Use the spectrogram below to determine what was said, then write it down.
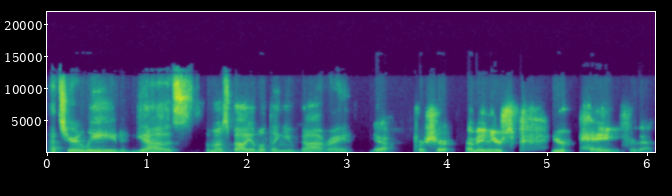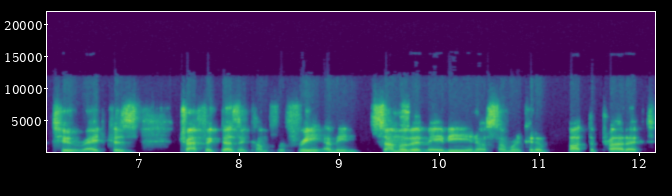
That's your lead. Yeah it's the most valuable thing you've got right? Yeah for sure. I mean you're you're paying for that too right? Because traffic doesn't come for free. I mean some mm-hmm. of it maybe you know someone could have bought the product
